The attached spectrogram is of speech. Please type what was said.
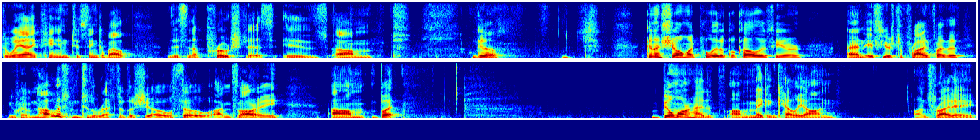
the way I came to think about this and approach this is um, I'm gonna gonna show my political colors here. And if you're surprised by this, you have not listened to the rest of the show, so I'm sorry. Um, but Bill Maher had um, Megyn Kelly on on Friday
